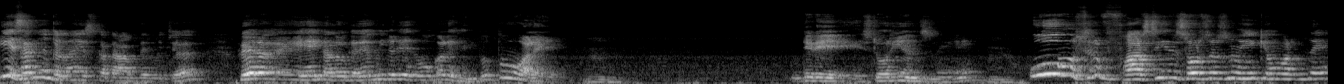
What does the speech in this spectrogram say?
ਇਹ ਸਾਰੀਆਂ ਗੱਲਾਂ ਇਸ ਕਿਤਾਬ ਦੇ ਵਿੱਚ ਫਿਰ ਇਹ ਗੱਲ ਉਹ ਕਰੇ ਵੀ ਜਿਹੜੇ ਲੋਕਲ ਹਿੰਦੂਤਵ ਵਾਲੇ ਜਿਹੜੇ ਹਿਸਟੋਰੀਅਨਸ ਨੇ ਉਹ ਸਿਰਫ ਫਾਰਸੀ ਰਿਸੋਰਸਸ ਨੂੰ ਹੀ ਕਿਉਂ ਵਰਤਦੇ ਆ?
